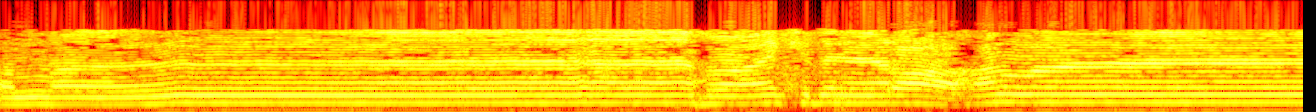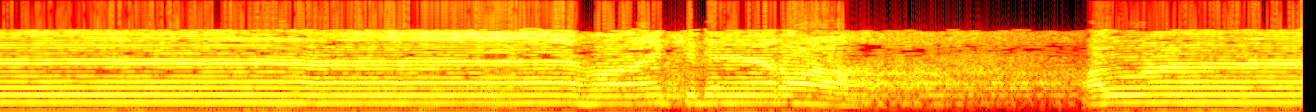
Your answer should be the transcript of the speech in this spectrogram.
الله أكبر. الله أكبر. الله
